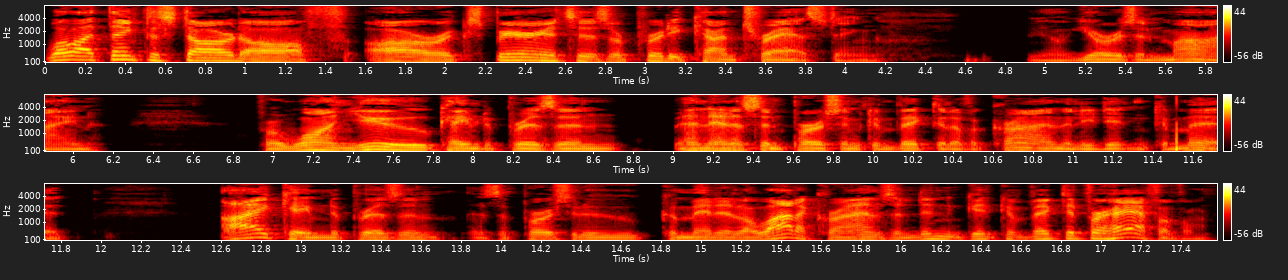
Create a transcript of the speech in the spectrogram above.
well, I think to start off, our experiences are pretty contrasting. You know, yours and mine. For one, you came to prison an innocent person convicted of a crime that he didn't commit. I came to prison as a person who committed a lot of crimes and didn't get convicted for half of them.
